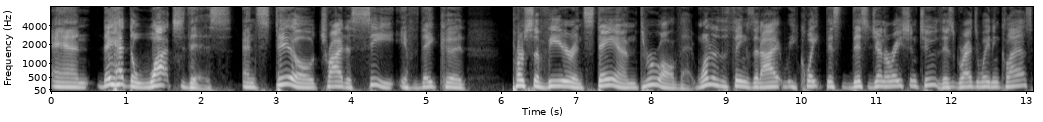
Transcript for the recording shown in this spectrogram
and they had to watch this and still try to see if they could persevere and stand through all that. One of the things that I equate this this generation to, this graduating class,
